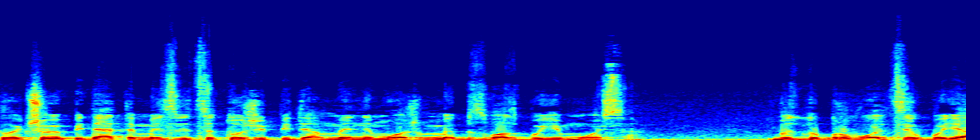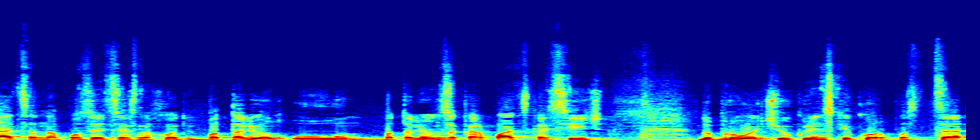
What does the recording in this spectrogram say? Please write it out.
Якщо ви підете, ми звідси теж підемо. Ми не можемо, ми без вас боїмося. Без добровольців бояться на позиціях знаходять батальйон УУН, батальйон Закарпатська Січ, добровольчий український корпус. Це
